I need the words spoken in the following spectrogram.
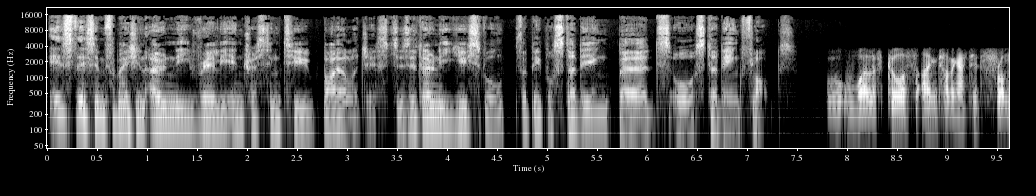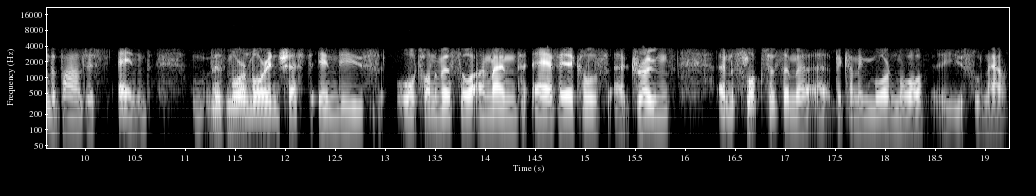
Is this information only really interesting to biologists? Is it only useful for people studying birds or studying flocks? Well, of course, I'm coming at it from the biologist's end. There's more and more interest in these autonomous or unmanned air vehicles, uh, drones, and flocks of them are becoming more and more useful now.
